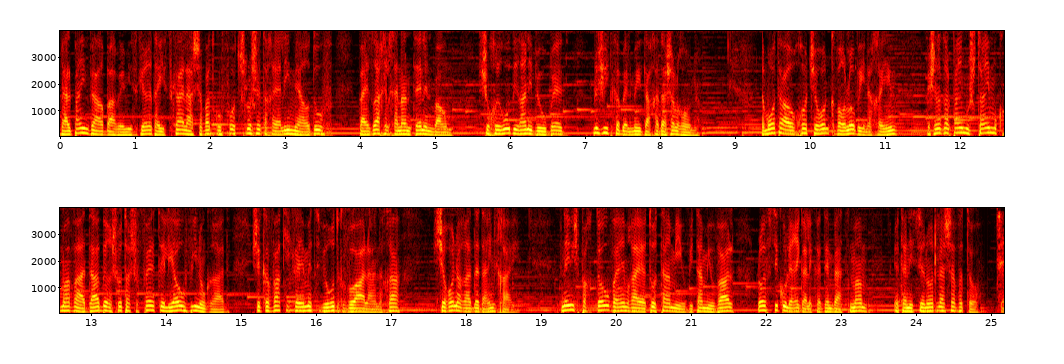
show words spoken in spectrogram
ב-2004, במסגרת העסקה להשבת גופות שלושת החיילים מהרדוף והאזרח אלחנן טננבאום, שוחררו דיראני ועובד בלי שהתקבל מידע חדש על רון. למרות ההערכות שרון כבר לא בין החיים, בשנת 2002 הוקמה ועדה בראשות השופט אליהו וינוגרד, שקבע כי קיימת סבירות גבוהה להנחה שרון ארד עדיין חי. בני משפחתו ובהם רעייתו תמי ובתם יובל לא הפסיקו לרגע לקדם בעצמם את הניסיונות להשבתו. 10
